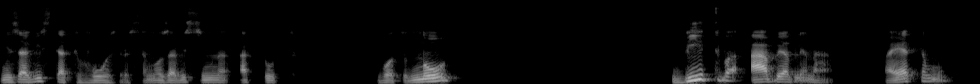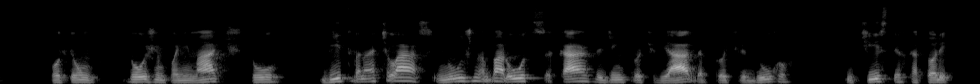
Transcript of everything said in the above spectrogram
не зависит от возраста, но зависит именно от тут. Вот. Но битва объявлена. Поэтому вот он должен понимать, что битва началась. И нужно бороться каждый день против яда, против духов нечистых, которые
